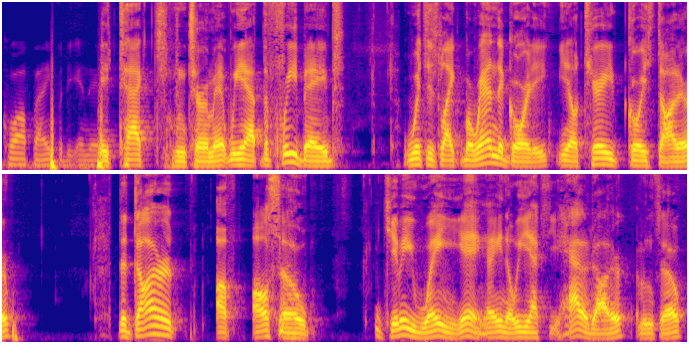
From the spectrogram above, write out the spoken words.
qualifying for the NA tag tournament, we have the Free Babes, which is like Miranda Gordy, you know, Terry Gordy's daughter. The daughter of also Jimmy Wang Yang. I know he actually had a daughter. I mean, so.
